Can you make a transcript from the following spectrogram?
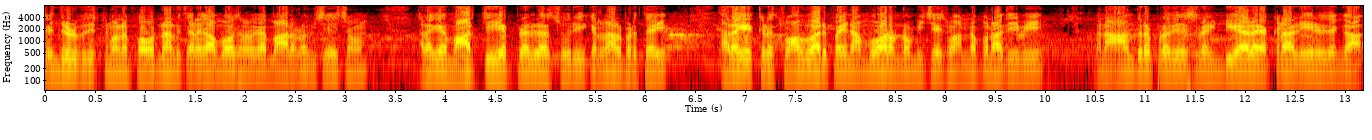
చంద్రుడు ప్రతిష్ఠ వలన పౌర్ణానికి తెలగా అమావాస్య మారడం విశేషం. అలాగే మార్చి ఏప్రిల్లో సూర్యకిరణాలు పడతాయి. అలాగే ఇక్కడ స్వామివారి పైన అమ్మవారు ఉండడం విశేషం. అన్నపూర్ణాదేవి మన ఆంధ్రప్రదేశ్లో ఇండియాలో ఎక్కడా లేని విధంగా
